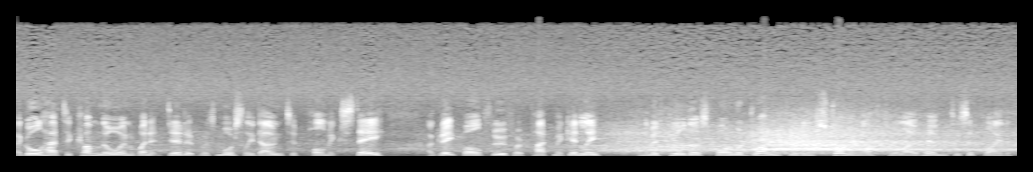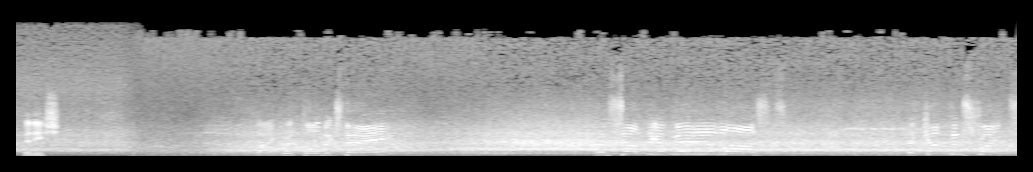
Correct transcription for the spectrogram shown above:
A goal had to come though, and when it did, it was mostly down to Paul McStay. A great ball through for Pat McGinlay, and the midfielder's forward run proving strong enough to allow him to supply the finish. Back with Paul McStay. And Celtic have made it at last. The captain strikes.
